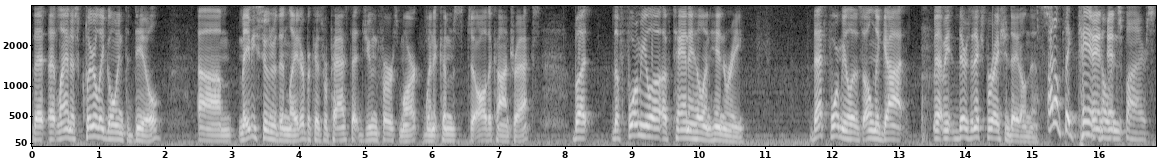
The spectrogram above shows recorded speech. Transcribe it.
that Atlanta's clearly going to deal. Um, maybe sooner than later because we're past that June 1st mark when it comes to all the contracts. But the formula of Tannehill and Henry, that formula has only got, I mean, there's an expiration date on this. I don't think Tannehill And- and- expires.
